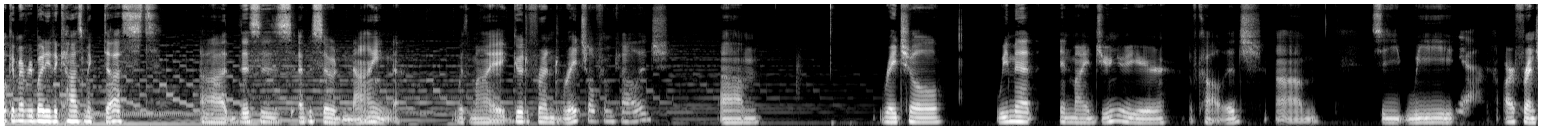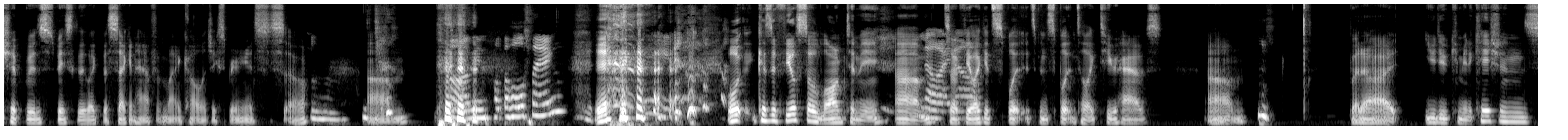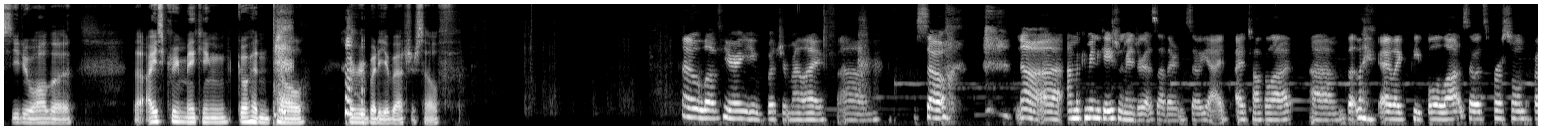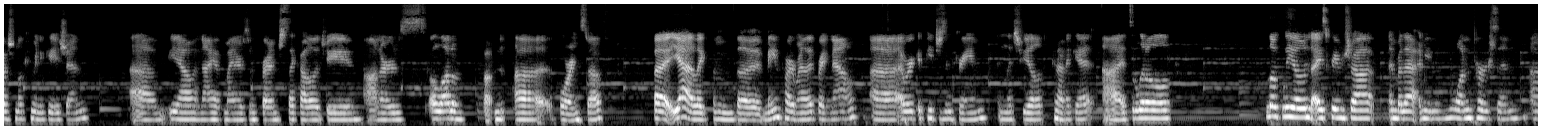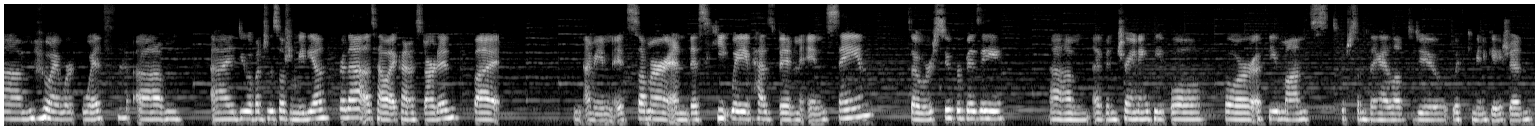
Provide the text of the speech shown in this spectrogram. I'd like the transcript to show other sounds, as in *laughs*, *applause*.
Welcome everybody to Cosmic Dust. Uh, this is episode nine with my good friend Rachel from college. Um, Rachel, we met in my junior year of college. Um, see, we Yeah. our friendship was basically like the second half of my college experience. So, um, *laughs* oh, I mean, *laughs* the whole thing. yeah. Well, because it feels so long to me. Um, No, I so I feel like it's split. It's been split into like two halves. Um, but uh, you do communications. You do all the the ice cream making. Go ahead and tell *laughs* everybody about yourself. I love hearing you butcher my life. Um, so, *laughs* no, uh, I'm a communication major at Southern, so yeah, I, I talk a lot. Um, but like, I like people a lot, so it's personal and professional communication. Um, you know, and I have minors in French, psychology, honors, a lot of uh, boring stuff. But yeah, like the, the main part of my life right now, uh, I work at Peaches and Cream in Litchfield, Connecticut. Uh, it's a little locally owned ice cream shop, and by that I mean one person um, *laughs* who I work with. Um, I do a bunch of the social media for that. That's how I kind of started. But I mean, it's summer, and this heat wave has been insane. So we're super busy. Um, I've been training people for a few months, which is something I love to do with communication.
